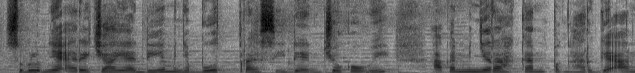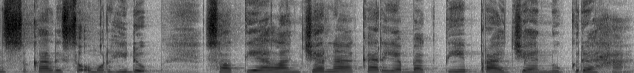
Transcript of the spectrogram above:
Sebelumnya Eri Cahyadi menyebut Presiden Jokowi akan menyerahkan penghargaan sekali seumur hidup Satya Lancana Karya Bakti Praja Nugraha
